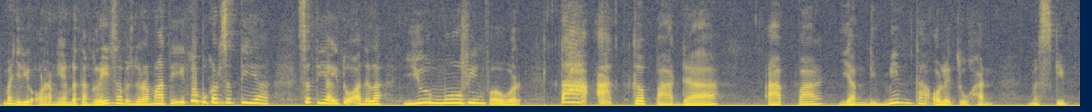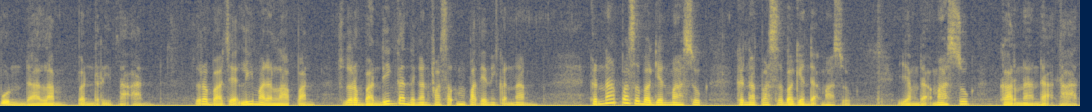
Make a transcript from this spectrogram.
menjadi orang yang datang ke gereja sampai saudara mati. Itu bukan setia. Setia itu adalah you moving forward. Taat kepada apa yang diminta oleh Tuhan meskipun dalam penderitaan. Saudara baca 5 dan 8, saudara bandingkan dengan pasal 4 yang ke-6. Kenapa sebagian masuk, kenapa sebagian tidak masuk? Yang tidak masuk karena tidak taat.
